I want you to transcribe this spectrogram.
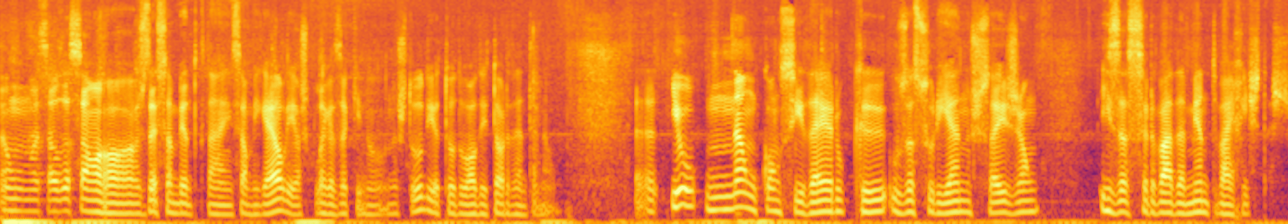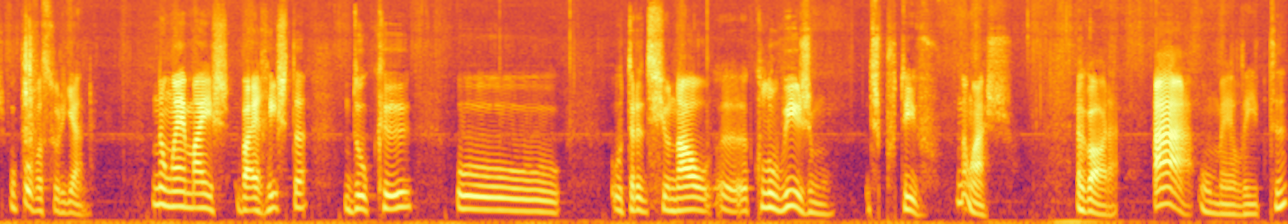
Uma saudação ao José Sambento que está em São Miguel e aos colegas aqui no, no estúdio e a todo o auditório da Antena 1. Uh, eu não considero que os açorianos sejam exacerbadamente bairristas. O povo açoriano não é mais bairrista do que o, o tradicional uh, clubismo desportivo. Não acho. Agora, há uma elite,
